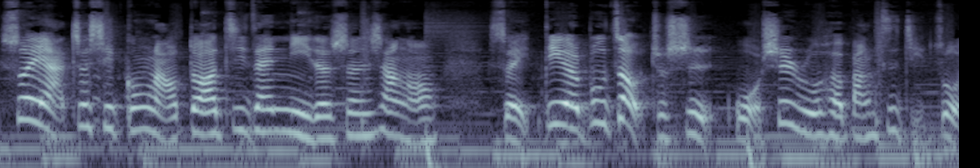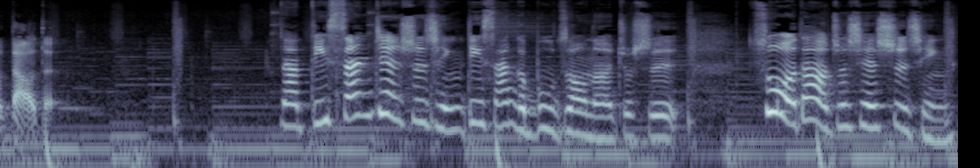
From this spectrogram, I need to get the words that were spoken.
所以啊，这些功劳都要记在你的身上哦。所以第二步骤就是我是如何帮自己做到的。那第三件事情，第三个步骤呢，就是做到这些事情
